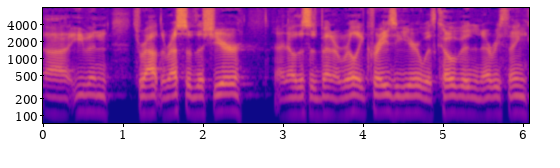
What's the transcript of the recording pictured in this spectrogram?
uh, even throughout the rest of this year, I know this has been a really crazy year with COVID and everything,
